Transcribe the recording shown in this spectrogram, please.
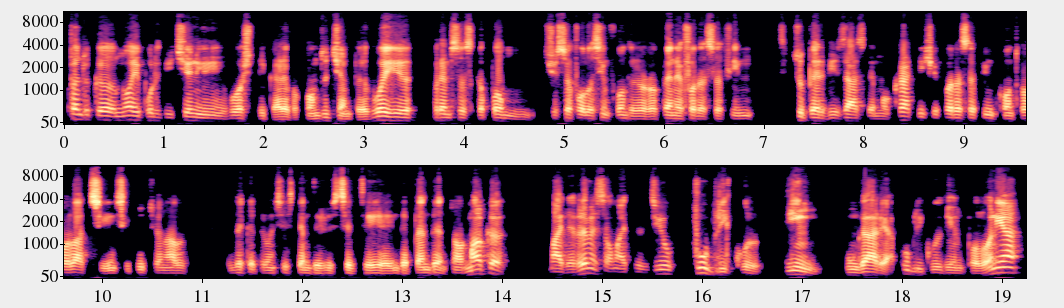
pentru că noi, politicienii voștri care vă conducem pe voi, vrem să scăpăm și să folosim fondurile europene fără să fim supervizați democratic și fără să fim controlați instituțional de către un sistem de justiție independent. Normal că mai devreme sau mai târziu, publicul din Ungaria, publicul din Polonia,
